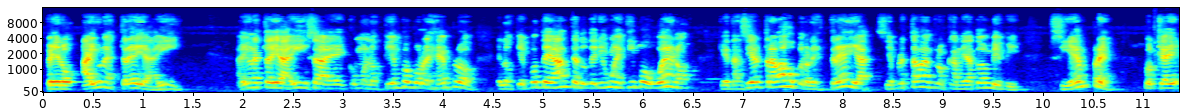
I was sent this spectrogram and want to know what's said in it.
pero hay una estrella ahí. Hay una estrella ahí, ¿sabes? Como en los tiempos, por ejemplo, en los tiempos de antes, tú tenías un equipo bueno que te hacía el trabajo, pero la estrella siempre estaba entre los candidatos a MVP. Siempre. Porque hay,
